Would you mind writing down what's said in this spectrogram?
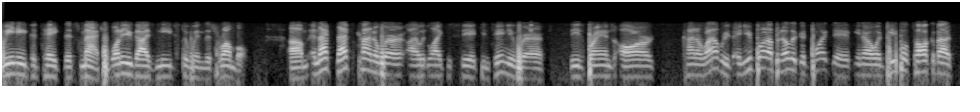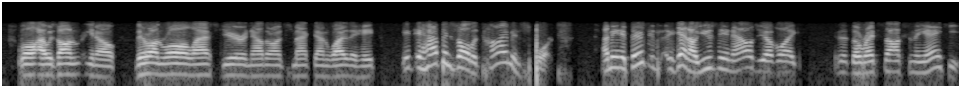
We need to take this match. One of you guys needs to win this Rumble. Um, and that's that's kind of where I would like to see it continue, where these brands are kind of rivalries. And you brought up another good point, Dave. You know, when people talk about, well, I was on, you know, they're on Raw last year and now they're on SmackDown. Why do they hate? It, it happens all the time in sports. I mean, if there's if, again, I'll use the analogy of like the, Red Sox and the Yankees.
